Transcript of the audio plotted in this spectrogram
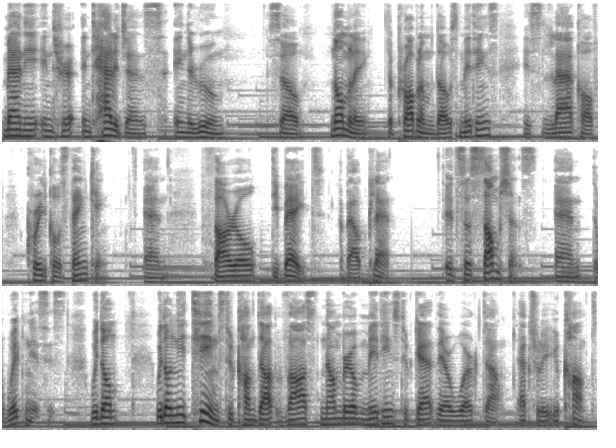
many inter- intelligence in the room. So normally the problem of those meetings is lack of critical thinking and thorough debate about plan. It's assumptions and the weaknesses. We don't we don't need teams to conduct vast number of meetings to get their work done. Actually, you can't.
